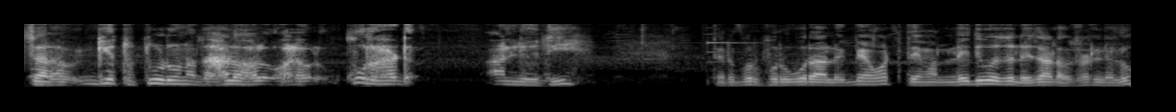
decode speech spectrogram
चला घेतो तोडून आता हळूहळू हळूहळू. कुऱ्हाड आणली होती. तर भरपूर वर आलो बे वाटतंय मला. लय दिवस झाले झाडावर चढलेलो.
